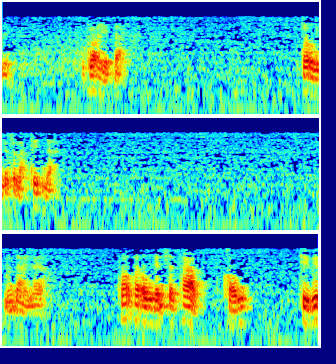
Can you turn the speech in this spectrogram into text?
เลย เพราะเหตุใดพระองค์จะสลัดทิ้งได้มันได้แล้ว เพราะพระองค์เห็นสภาพของชีวิต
